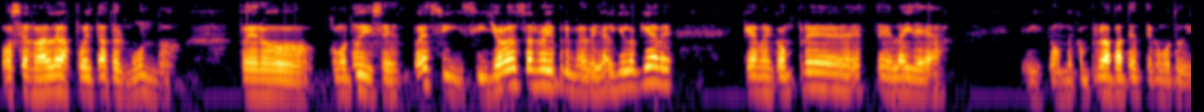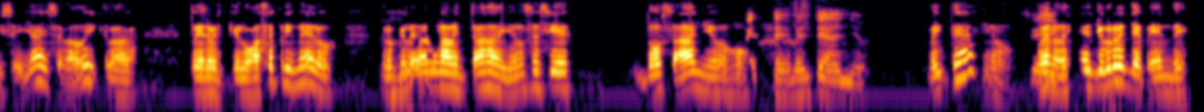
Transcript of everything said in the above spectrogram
o cerrarle las puertas a todo el mundo. Pero, como tú dices, pues si, si yo lo desarrollé primero y alguien lo quiere, que me compre este, la idea. Y como me compre la patente, como tú dices, y ya, y se la doy, que lo haga. Pero el que lo hace primero, creo que le dan una ventaja de, yo no sé si es dos años o 20, 20 años. 20 años. Sí. Bueno, es que yo creo que depende,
